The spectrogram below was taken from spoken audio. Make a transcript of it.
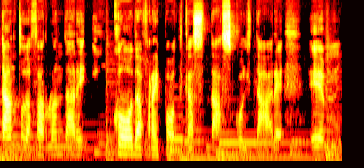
tanto da farlo andare in coda fra i podcast da ascoltare. Eh,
